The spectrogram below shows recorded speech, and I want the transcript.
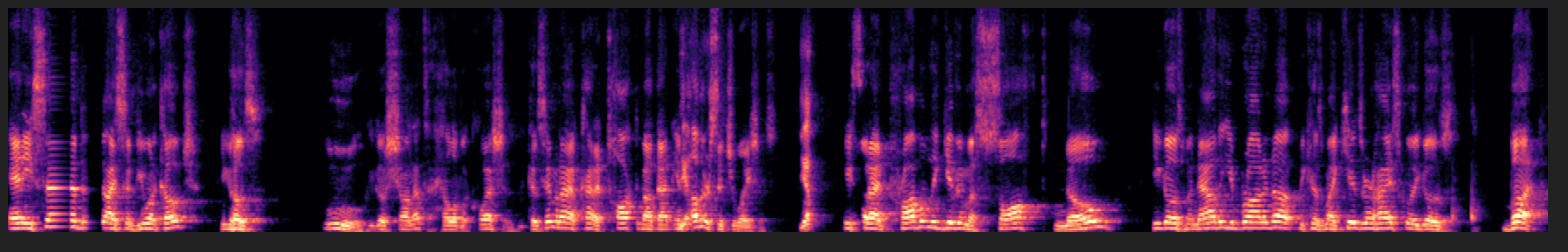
And he said, I said, Do you want to coach? He goes, Ooh, he goes, Sean, that's a hell of a question because him and I have kind of talked about that in Yep. other situations. Yep. He said, I'd probably give him a soft no. He goes, but now that you brought it up, because my kids are in high school, he goes, but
